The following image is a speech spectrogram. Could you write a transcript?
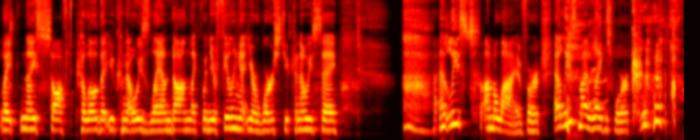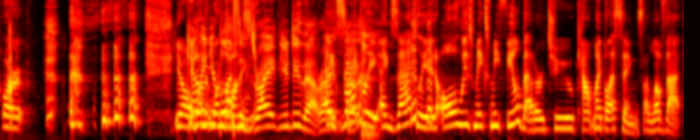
like nice soft pillow that you can always land on like when you're feeling at your worst you can always say at least I'm alive, or at least my legs work, or you know, counting one, your one blessings, ones, right? You do that, right? Exactly, so. exactly. It always makes me feel better to count my blessings. I love that,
